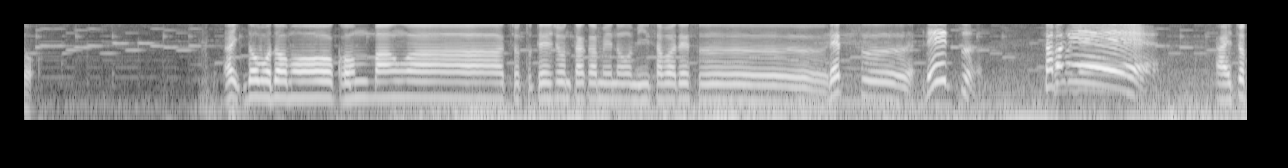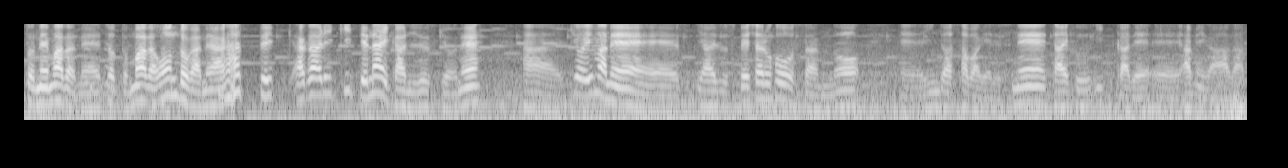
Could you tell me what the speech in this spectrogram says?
と。はいどうもどうもこんばんは。ちょっとテンション高めのミンサバです。レッツ。レッツ。サバゲー。はいちょっとねまだねちょっとまだ温度がね上がって上がりきってない感じですけどね。はい今日今ね焼津スペシャルホースさんのえインドアサバゲですね。台風一過で、え雨が上がっ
